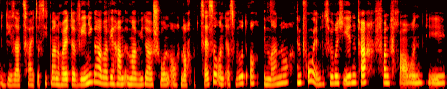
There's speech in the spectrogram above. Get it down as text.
in dieser Zeit. Das sieht man heute weniger, aber wir haben immer wieder schon auch noch Abzesse und es wird auch immer noch empfohlen. Das höre ich jeden Tag von Frauen, die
